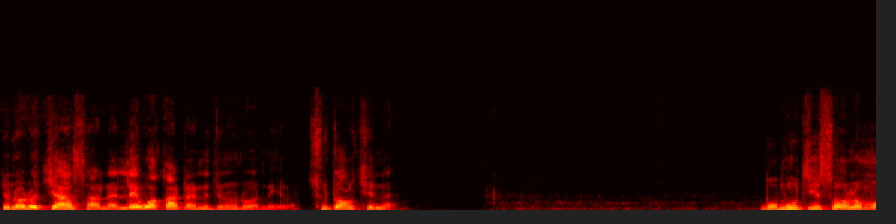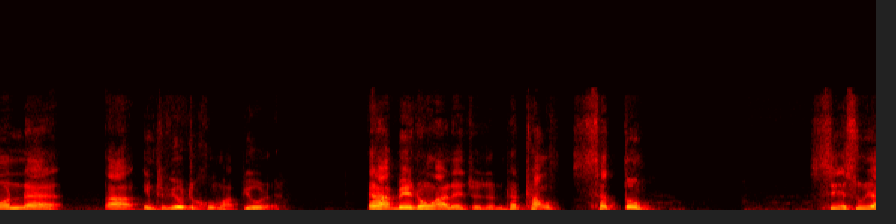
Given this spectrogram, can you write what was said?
ကျွန်တော်တို့ကြားစာနဲ့လက်ဝက်ကတိုင်နဲ့ကျွန်တော်တို့ကနေတယ်ဆူတောင်းချင်းနဲ့ဘူမူကြီးဆိုလိုမွန်နဲ့အာအင်တာဗျူးတစ်ခုမှပြောတယ်အဲ့ဒါဘယ်တော့ကလဲဆိုတော့2073စီအစုရ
